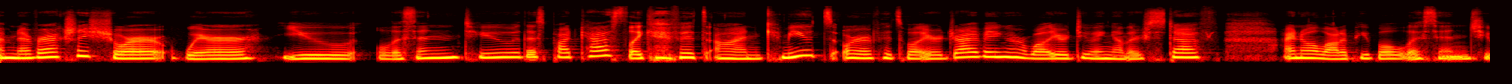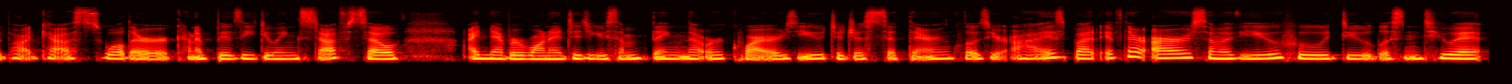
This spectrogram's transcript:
I'm never actually sure where you listen to this podcast, like if it's on commutes or if it's while you're driving or while you're doing other stuff. I know a lot of people listen to podcasts while they're kind of busy doing stuff. So I never wanted to do something that requires you to just sit there and close your eyes. But if there are some of you who do listen to it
